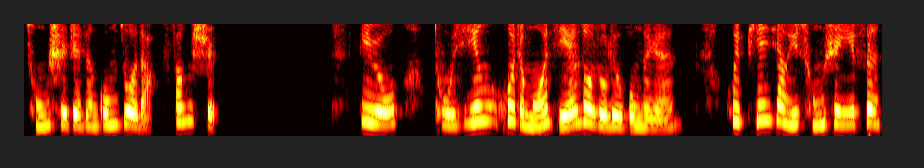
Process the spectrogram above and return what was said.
从事这份工作的方式。例如，土星或者摩羯落入六宫的人，会偏向于从事一份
